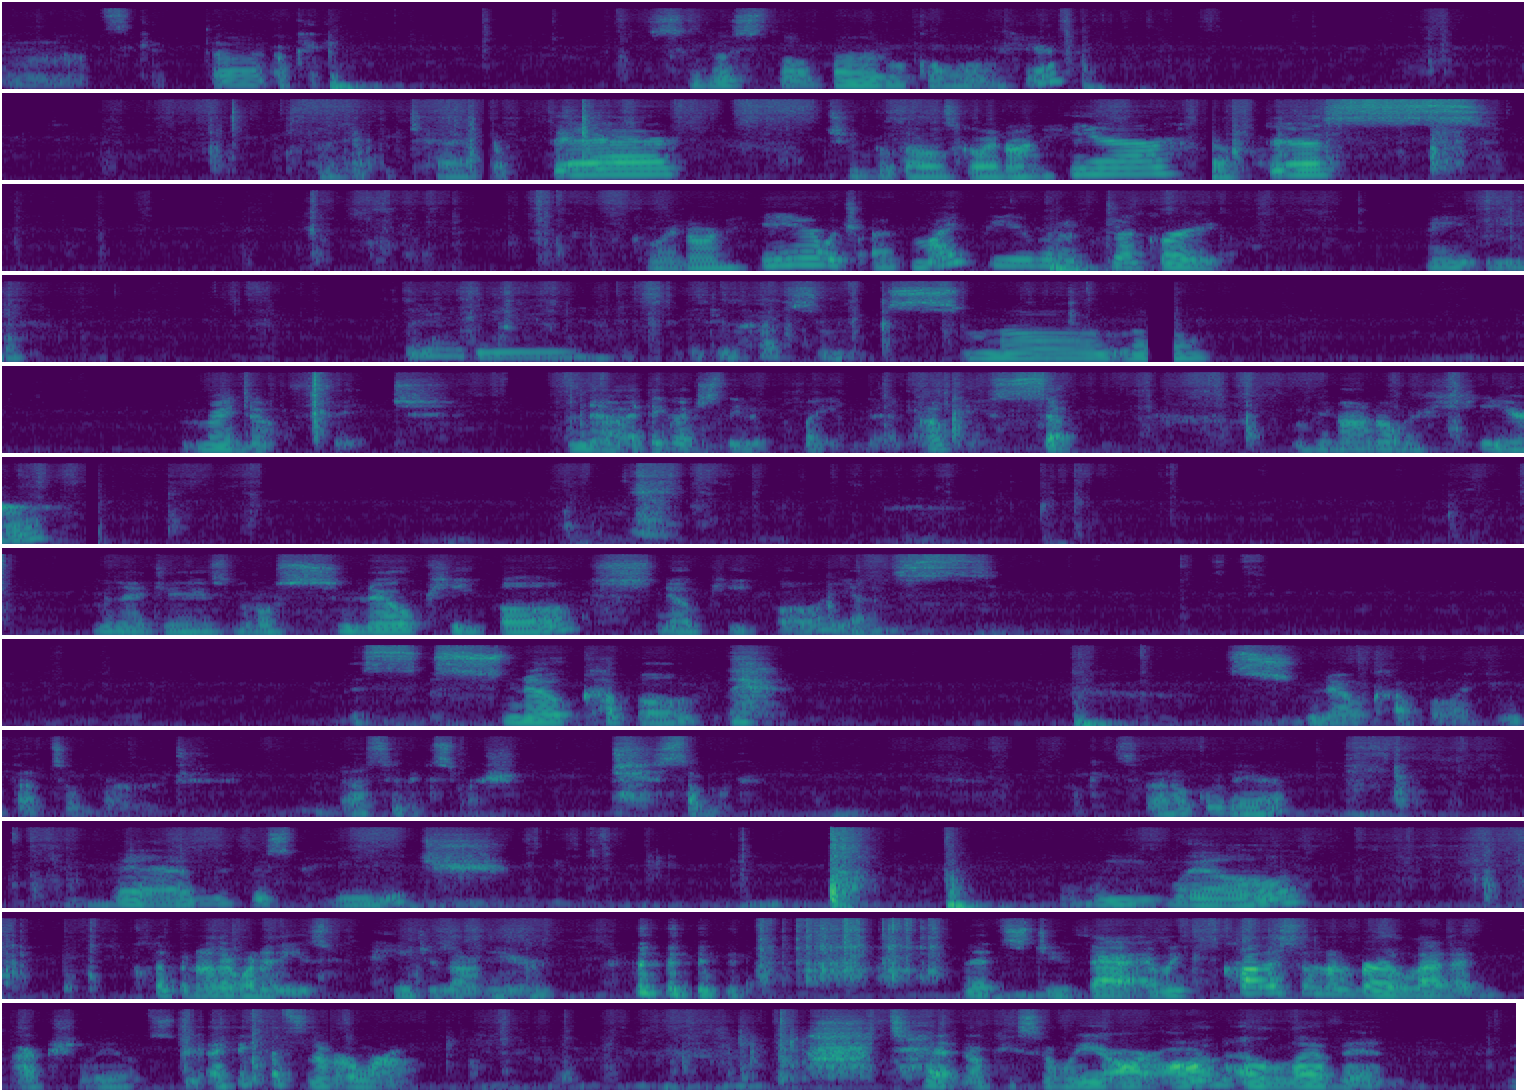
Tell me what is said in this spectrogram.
And let's get that. Okay. So this little bird will go over here. I got the tag up there. Jingle bells going on here. Got this going on here, which I might be able to decorate. Maybe. Maybe. Let's see, I do have some small little. Might not fit. No, I think I'll just leave it plain then. Okay, so moving on over here. I'm gonna do these little snow people. Snow people, yes. This snow couple. snow couple, I think that's a word. That's an expression somewhere. Okay, so that'll go there. And then this page, we will clip another one of these pages on here. Let's do that. And we can call this one number 11, actually. Let's do, I think that's the number we're on. 10. Okay, so we are on 11. And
